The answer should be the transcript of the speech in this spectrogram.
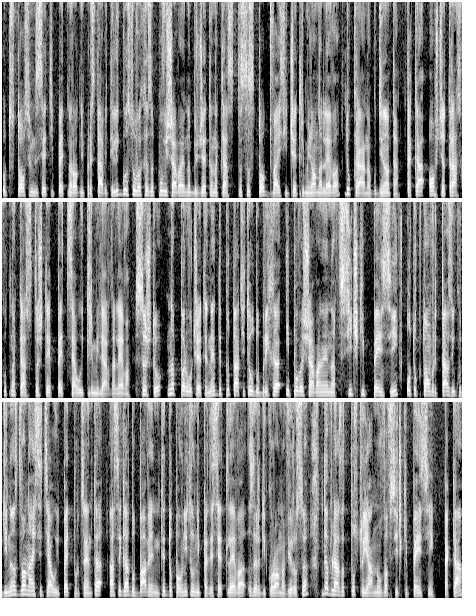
от 185 народни представители гласуваха за повишаване на бюджета на касата с 124 милиона лева до края на годината. Така общият разход на касата ще е 5,3 милиарда лева. Също на първо четене депутатите одобриха и повишаване на всички пенсии от октомври тази година с 12,5%, а сега добавените допълнителни 50 50 лева заради коронавируса да влязат постоянно във всички пенсии. Така,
